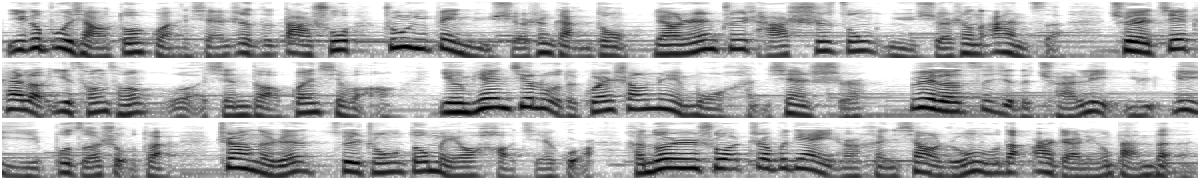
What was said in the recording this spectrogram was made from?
一个不想多管闲事的大叔，终于被女学生感动，两人追查失踪女学生的案子，却揭开了一层层恶心的关系网。影片揭露的官商内幕很现实，为了自己的权利与利益不择手。段，这样的人最终都没有好结果。很多人说这部电影很像《熔炉》的二点零版本。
